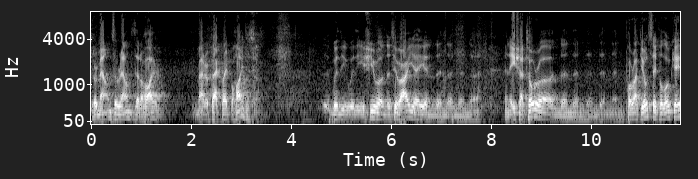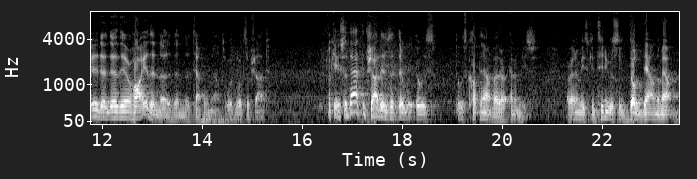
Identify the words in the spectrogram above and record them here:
There are mountains around that are higher. Matter of fact, right behind it with the with the yeshiva and the Tivarye and and and, and, uh, and Esha Torah and and, and, and, and, and Porat Yosef are located. They're, they're higher than the than the Temple Mount. So what, what's the pshat? Okay, so that the pshat is that there were, it was it was cut down by their enemies. Our enemies continuously dug down the mountain.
